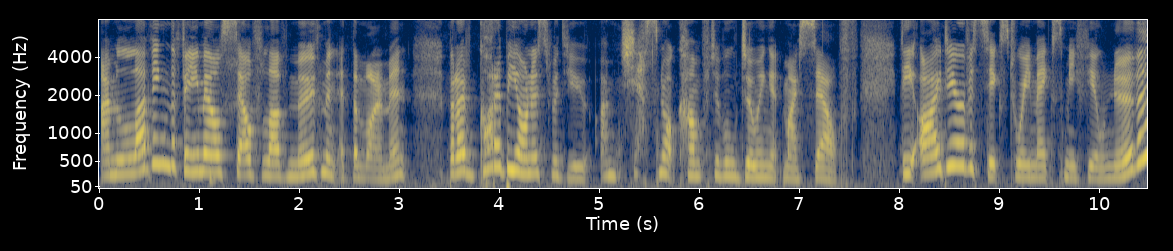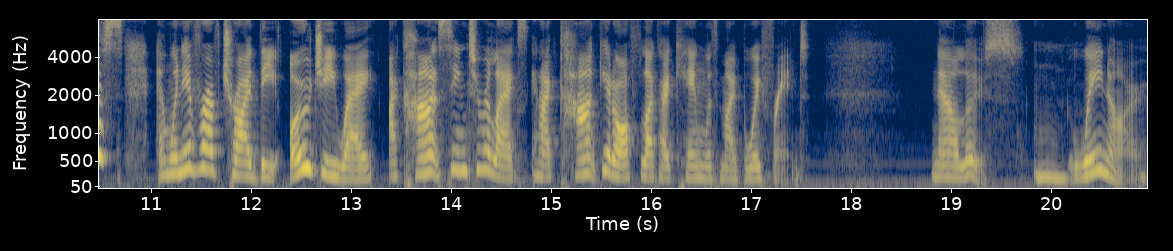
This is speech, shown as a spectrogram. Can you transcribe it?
I'm loving the female self love movement at the moment, but I've got to be honest with you, I'm just not comfortable doing it myself. The idea of a sex toy makes me feel nervous, and whenever I've tried the OG way, I can't seem to relax and I can't get off like I can with my boyfriend. Now, Luce, mm. we know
